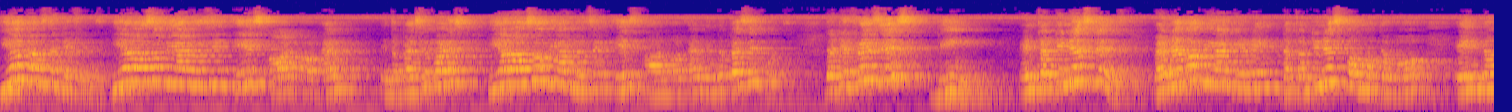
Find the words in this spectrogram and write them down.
Here comes the difference. Here also we are using is, are or am in the passive voice. Here also we are using or am in the passive voice. The difference is being. In continuous tense, Whenever we are giving the continuous form of the verb in the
